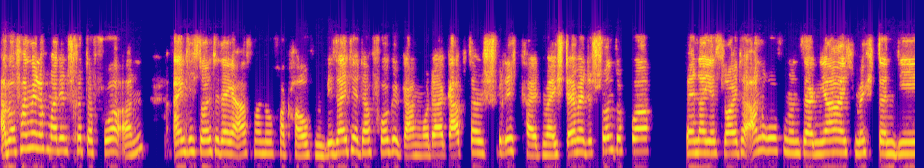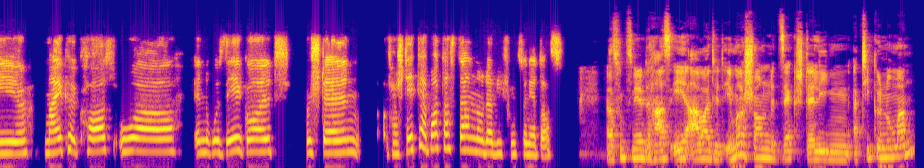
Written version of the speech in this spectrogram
aber fangen wir noch mal den Schritt davor an. Eigentlich sollte der ja erstmal nur verkaufen. Wie seid ihr da vorgegangen oder gab es da Schwierigkeiten? Weil ich stelle mir das schon so vor, wenn da jetzt Leute anrufen und sagen, ja, ich möchte dann die Michael Kors Uhr in Roségold bestellen. Versteht der Bot das dann oder wie funktioniert das? Das funktioniert. HSE arbeitet immer schon mit sechsstelligen Artikelnummern,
